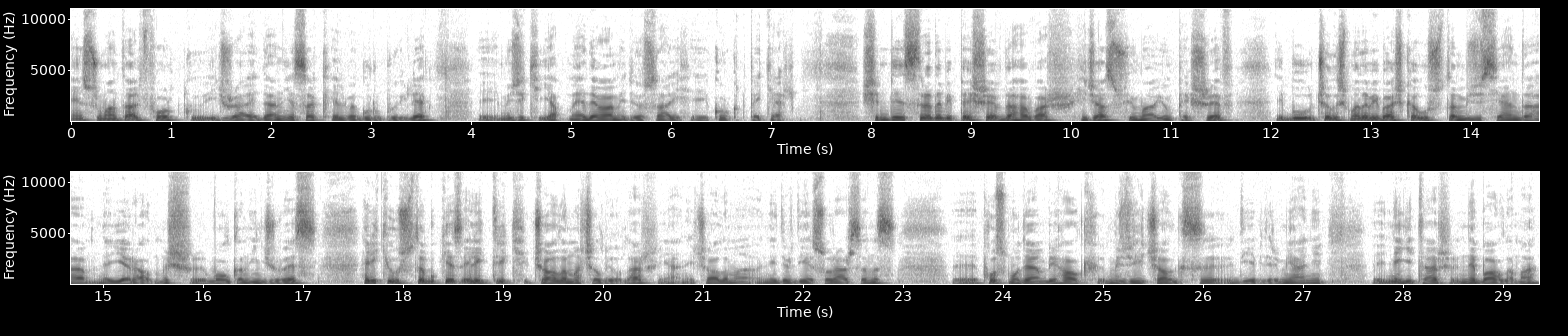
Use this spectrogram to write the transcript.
enstrümantal folk icra eden Yasak Helva grubu ile e, müzik yapmaya devam ediyor Salih Korkut Peker. Şimdi sırada bir peşrev daha var. Hicaz Hümayun Peşrev. E, bu çalışmada bir başka usta müzisyen daha yer almış. E, Volkan İncüves. Her iki usta bu kez elektrik çağlama çalıyorlar. Yani çağlama nedir diye sorarsanız e, postmodern bir halk müziği çalgısı diyebilirim. Yani ne gitar ne bağlama.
